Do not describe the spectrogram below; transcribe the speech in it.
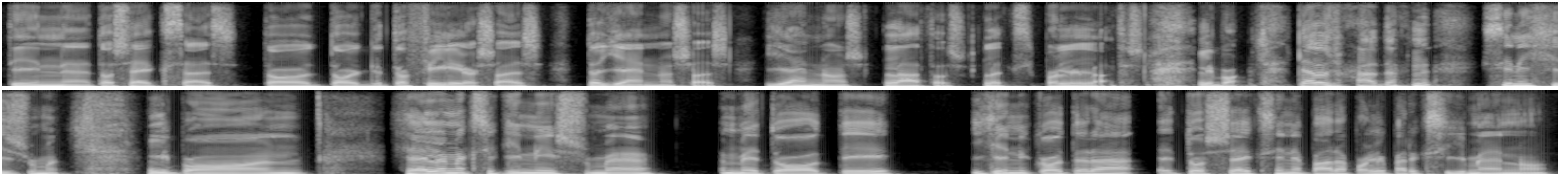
την, το σεξ σας, το, το, το φίλο σας, το γένος σας. Γένος, λάθος. Λέξη, πολύ λάθος. Λοιπόν, τέλος πάντων, συνεχίζουμε. Λοιπόν, θέλω να ξεκινήσουμε με το ότι γενικότερα το σεξ είναι πάρα πολύ παρεξηγημένο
